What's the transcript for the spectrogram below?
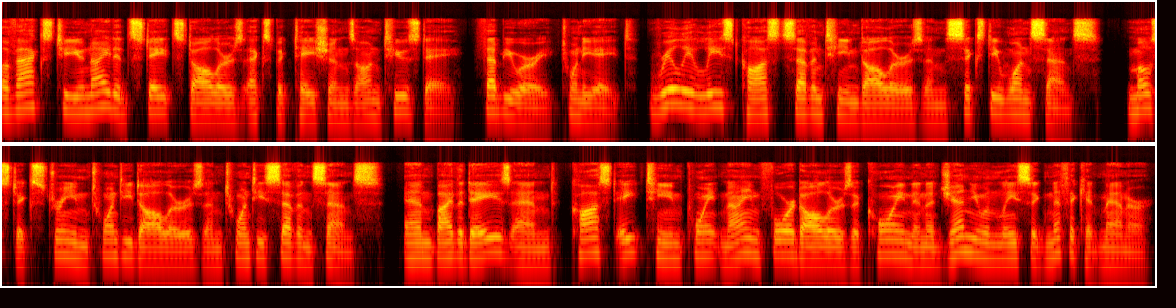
AVAX to United States dollars expectations on Tuesday, February 28. Really least cost $17.61, most extreme $20.27, and by the day's end cost $18.94 a coin in a genuinely significant manner.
